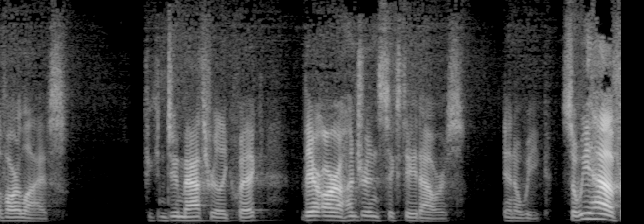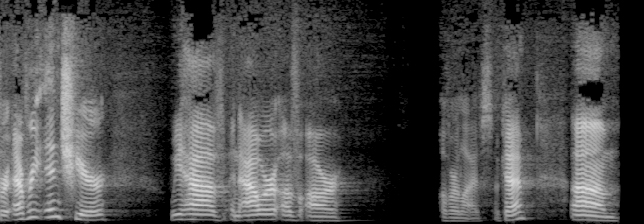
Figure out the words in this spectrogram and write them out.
of our lives. If you can do math really quick, there are 168 hours in a week. So we have, for every inch here, we have an hour of our of our lives. Okay. Um,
